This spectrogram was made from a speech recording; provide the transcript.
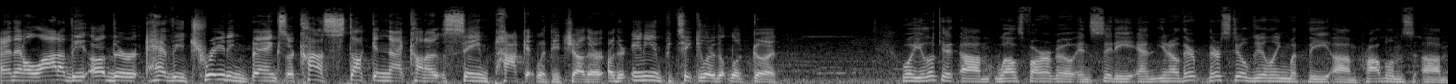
And then a lot of the other heavy trading banks are kind of stuck in that kind of same pocket with each other. Are there any in particular that look good? Well, you look at um, Wells Fargo and Citi, and you know they're they're still dealing with the um, problems um,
